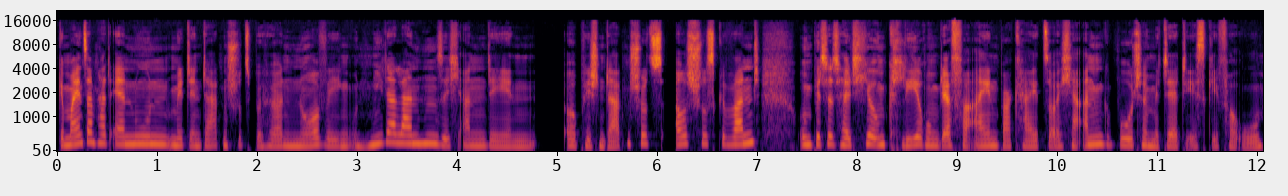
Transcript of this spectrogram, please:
Gemeinsam hat er nun mit den Datenschutzbehörden Norwegen und Niederlanden sich an den Europäischen Datenschutzausschuss gewandt und bittet halt hier um Klärung der Vereinbarkeit solcher Angebote mit der DSGVO.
